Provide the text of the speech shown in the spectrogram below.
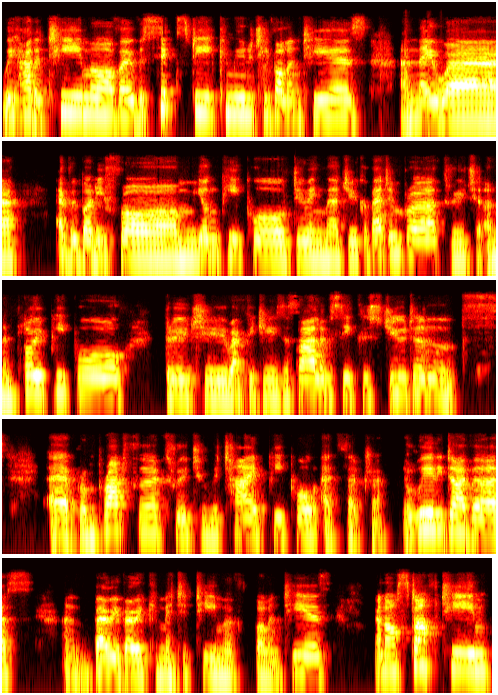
We had a team of over 60 community volunteers, and they were everybody from young people doing the Duke of Edinburgh through to unemployed people, through to refugees, asylum seekers, students uh, from Bradford, through to retired people, etc. A really diverse and very, very committed team of volunteers. And our staff team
